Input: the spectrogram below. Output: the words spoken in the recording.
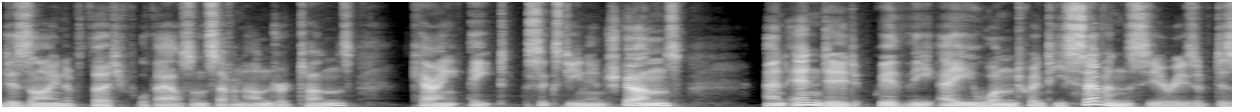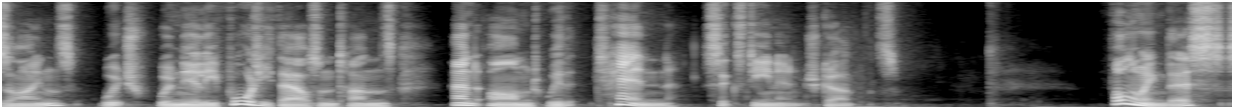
a design of 34,700 tons, carrying eight 16 inch guns, and ended with the A127 series of designs, which were nearly 40,000 tons and armed with 10 16 inch guns. Following this,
